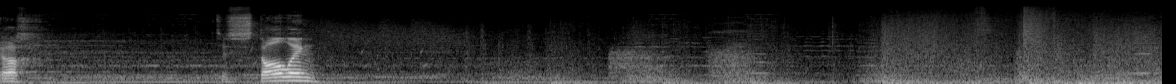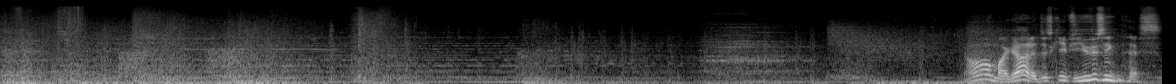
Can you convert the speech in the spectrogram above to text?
Ugh. Stalling. Oh my god, it just keeps using this.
